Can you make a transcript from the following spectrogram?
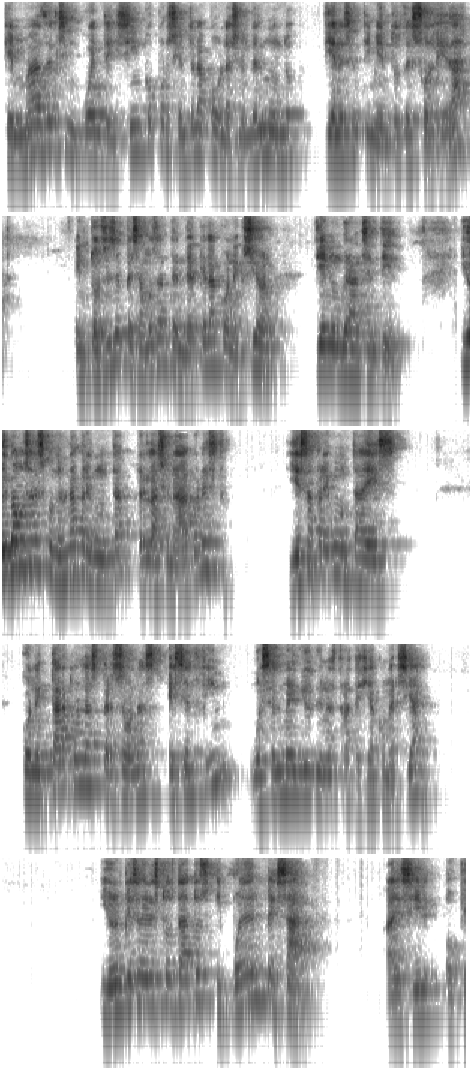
que más del 55% de la población del mundo tiene sentimientos de soledad. Entonces empezamos a entender que la conexión tiene un gran sentido. Y hoy vamos a responder una pregunta relacionada con esto. Y esa pregunta es, ¿conectar con las personas es el fin o es el medio de una estrategia comercial? Y uno empieza a ver estos datos y puede empezar a decir, ok,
